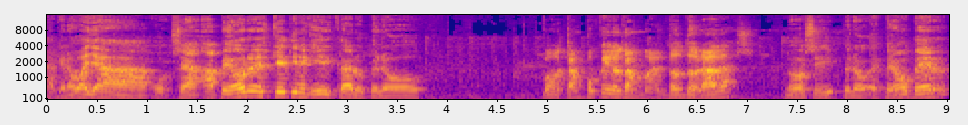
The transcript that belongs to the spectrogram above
A que no vaya... O sea, a peor es que tiene que ir, claro, pero... Bueno, tampoco ha ido tan mal. Dos doradas. No, sí, pero esperamos ver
